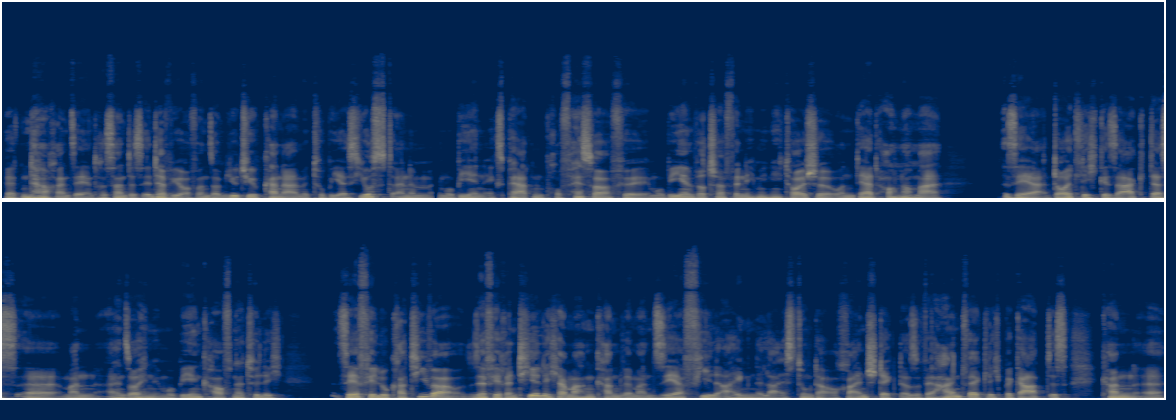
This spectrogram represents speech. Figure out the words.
Wir hatten auch ein sehr interessantes Interview auf unserem YouTube-Kanal mit Tobias Just, einem Immobilienexperten, Professor für Immobilienwirtschaft, wenn ich mich nicht täusche. Und der hat auch nochmal sehr deutlich gesagt, dass äh, man einen solchen Immobilienkauf natürlich sehr viel lukrativer, sehr viel rentierlicher machen kann, wenn man sehr viel eigene Leistung da auch reinsteckt. Also wer handwerklich begabt ist, kann äh,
